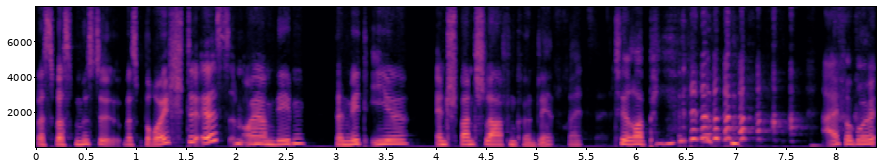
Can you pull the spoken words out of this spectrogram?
was, was müsste, was bräuchte es in eurem Leben, damit ihr entspannt schlafen könnt? Therapie. Alkohol.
